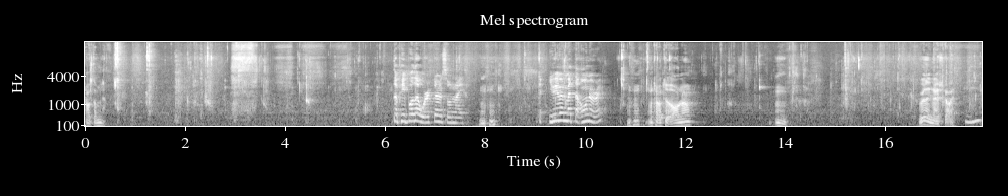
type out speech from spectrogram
Oh, come now. The people that work there are so nice. Mm-hmm. You even met the owner, right? Mhm. I talked to the owner. Mm. Really nice guy. Mhm.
